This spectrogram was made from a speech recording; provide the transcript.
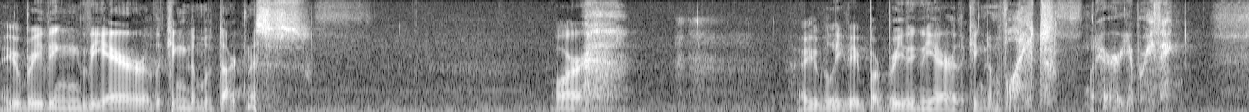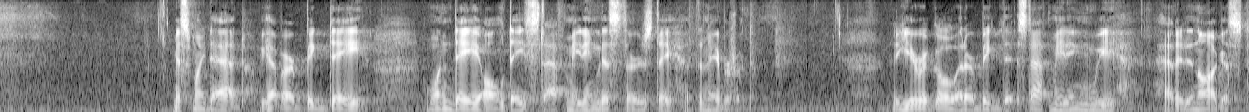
Are you breathing the air of the kingdom of darkness? Or are you breathing the air of the kingdom of light? What air are you breathing? Miss my dad. We have our big day, one day, all day staff meeting this Thursday at the neighborhood. A year ago, at our big day, staff meeting, we had it in August.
